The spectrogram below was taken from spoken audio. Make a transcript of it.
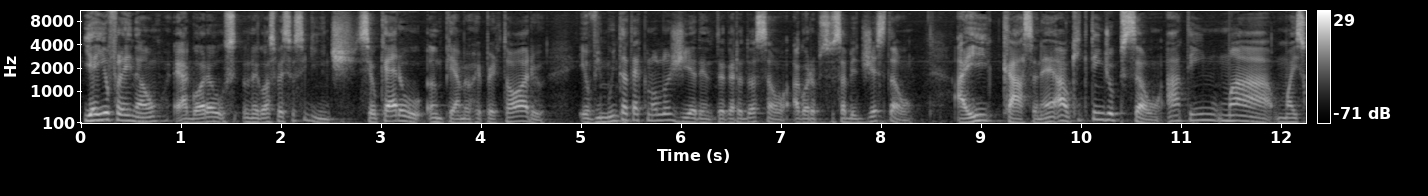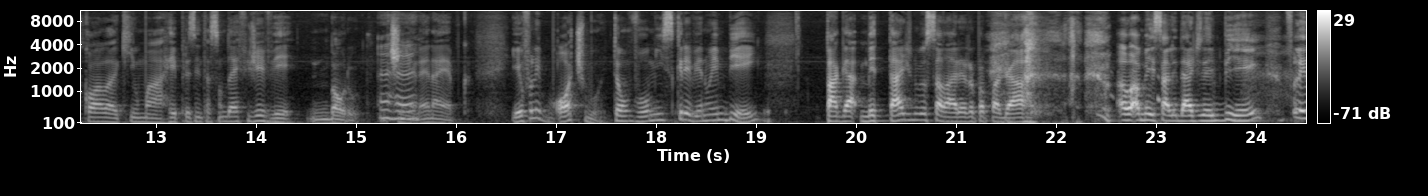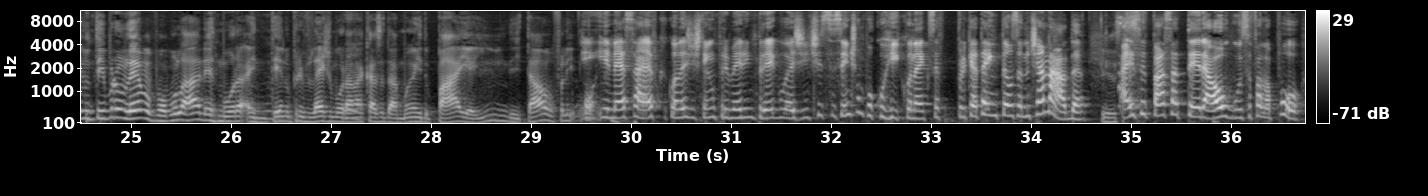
E aí eu falei, não, agora o, o negócio vai ser o seguinte, se eu quero ampliar meu repertório, eu vi muita tecnologia dentro da graduação, agora eu preciso saber de gestão. Aí caça, né? Ah, o que, que tem de opção? Ah, tem uma, uma escola aqui, uma representação da FGV em Bauru. Uhum. Tinha, né, na época. E eu falei, ótimo, então vou me inscrever no MBA. Pagar metade do meu salário era para pagar a, a, mensalidade do MBA. Falei, não tem problema, vamos lá, né? Mora, tendo o privilégio de morar na casa da mãe, do pai ainda e tal. falei, e, e, nessa época, quando a gente tem um primeiro emprego, a gente se sente um pouco rico, né? Você, porque até então você não tinha nada. Isso. Aí você passa a ter algo, você fala, pô,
